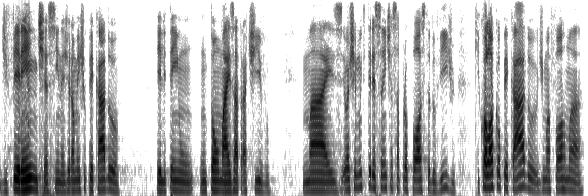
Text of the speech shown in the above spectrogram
diferente assim, né? Geralmente o pecado ele tem um, um tom mais atrativo. Mas eu achei muito interessante essa proposta do vídeo, que coloca o pecado de uma forma,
